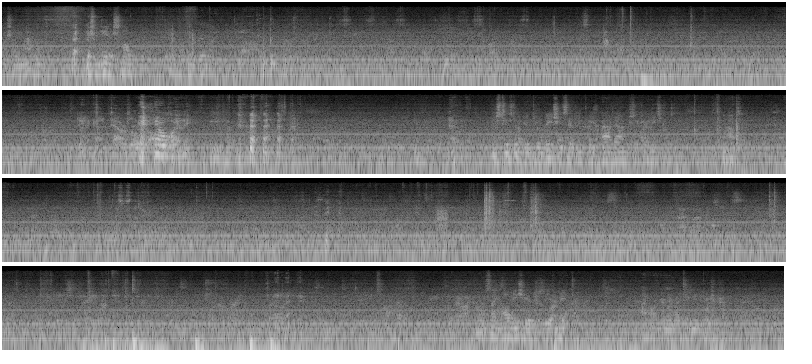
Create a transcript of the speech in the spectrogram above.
on that one, so you might want, this one here is smaller. That's what they're good. Dana kind of towers over all of us, doesn't he? Miss Tisdale to me, she said, you please bow down six or eight inches. Uh-huh. This is clear. Thinking all these years that we have met, I don't remember anybody taking any pictures.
